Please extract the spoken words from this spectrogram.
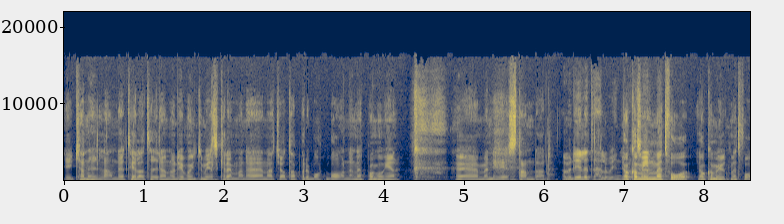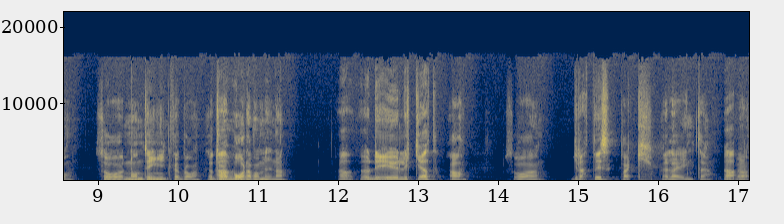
i kaninlandet hela tiden och det var inte mer skrämmande än att jag tappade bort barnen ett par gånger. Eh, men det är standard. ja men det är lite Halloween. Jag kom också. in med två, jag kom ut med två. Så någonting gick väl bra. Jag tror Ja. att båda var mina. Ja, och det är ju lyckat. Ja, så Grattis. tack. Eller inte. Ja. Ja.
